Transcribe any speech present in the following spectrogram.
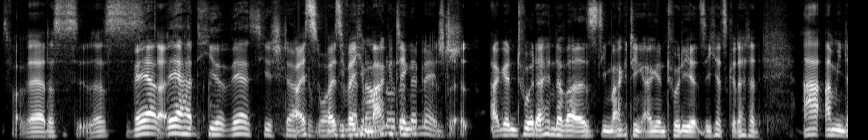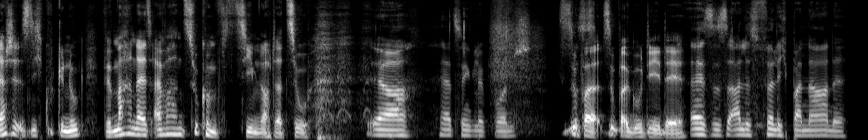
Das, war, ja, das ist, das, Wer, da, wer hat hier, wer ist hier stark Weißt, du- geworden? weißt du, welche? Marketingagentur dahinter war? Das ist die Marketingagentur, die sich jetzt gedacht hat, ah, Armin Laschet ist nicht gut genug, wir machen da jetzt einfach ein Zukunftsteam noch dazu. Ja, herzlichen Glückwunsch. Super, super gute Idee. Es ist alles völlig Banane.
